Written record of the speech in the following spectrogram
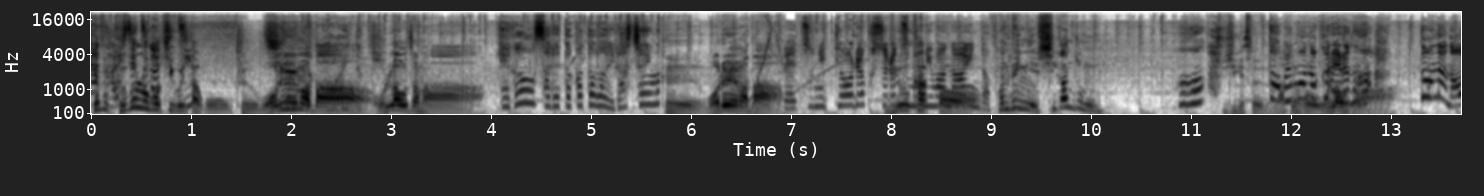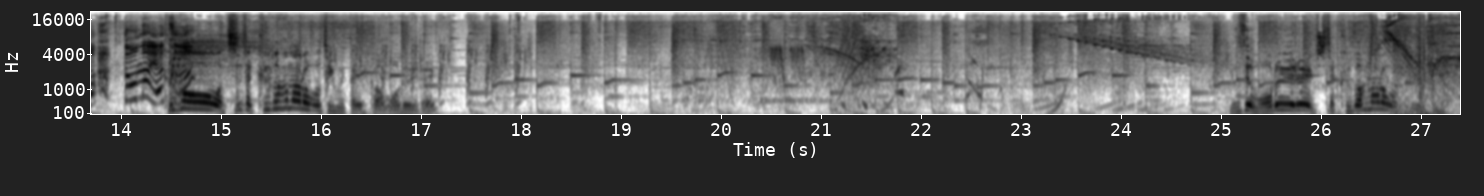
계속 그걸로 버티고 있다고. 그 월요일마다 올라오잖아. 그 월요일마다 유학과 선생님 시간 좀 주시겠어요? 나 그거 올라오잖아. 그거 진짜 그거 하나로 버티고 있다니까 월요일을. 요새 월요일을 진짜 그거 하나로 버티고 있어.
